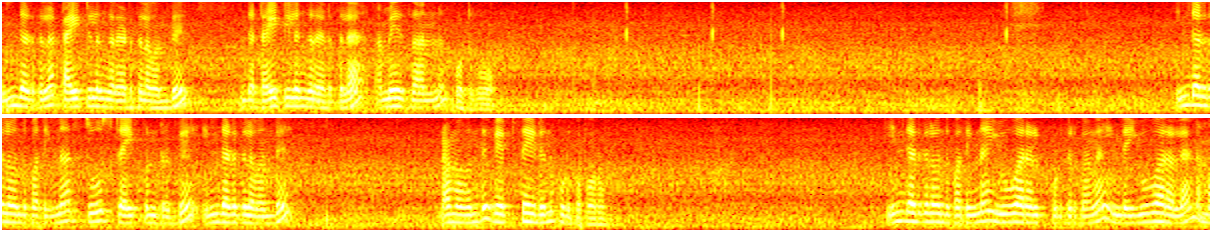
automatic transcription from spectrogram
இந்த இடத்துல டைட்டிலுங்கிற இடத்துல வந்து இந்த டைட்டிலுங்கிற இடத்துல அமேசான்னு போட்டுக்குவோம். இந்த இடத்துல வந்து பார்த்திங்கன்னா சூஸ் டைப்புன்னு இருக்குது இந்த இடத்துல வந்து நம்ம வந்து வெப்சைடுன்னு கொடுக்க போகிறோம் இந்த இடத்துல வந்து பார்த்திங்கன்னா யூஆர்எல் கொடுத்துருக்காங்க. இந்த யூஆர்எல்லை நம்ம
